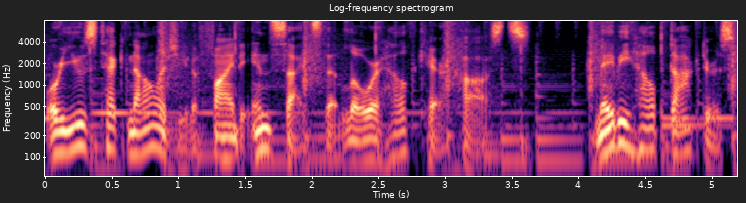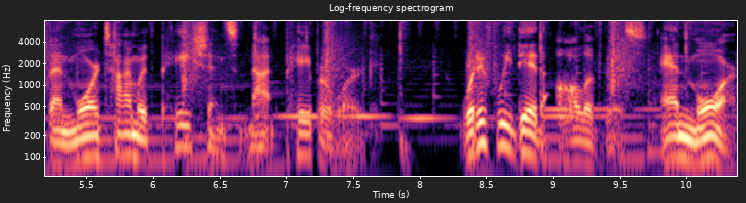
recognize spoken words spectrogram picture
or use technology to find insights that lower healthcare costs. Maybe help doctors spend more time with patients, not paperwork. What if we did all of this and more?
